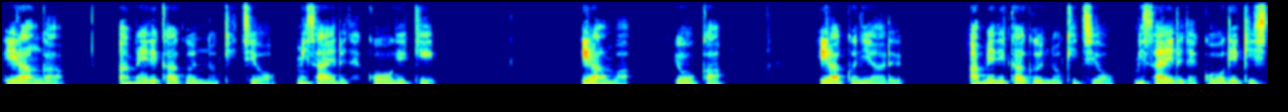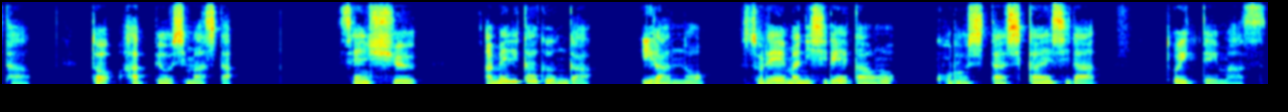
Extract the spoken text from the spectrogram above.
イランがアメリカ軍の基地をミサイルで攻撃。イランは8日、イラクにあるアメリカ軍の基地をミサイルで攻撃したと発表しました。先週、アメリカ軍がイランのソレイマニ司令官を殺した仕返しだと言っています。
